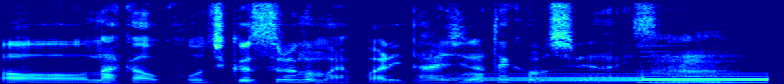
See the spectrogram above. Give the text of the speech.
お仲を構築するのもやっぱり大事な手かもしれないですね。うん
